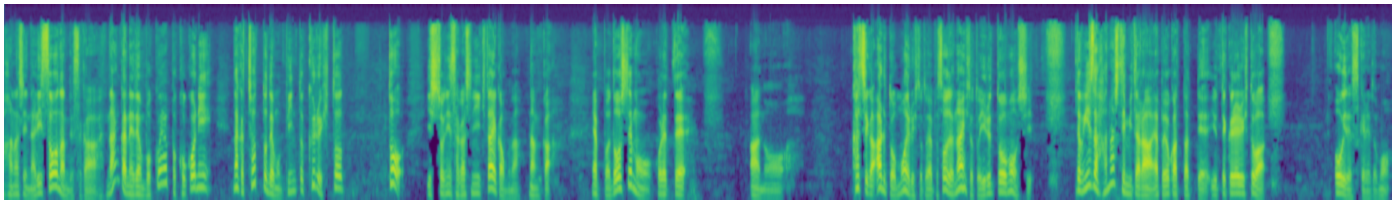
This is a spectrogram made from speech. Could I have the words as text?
話になりそうなんですが、なんかね、でも僕はやっぱここに、なんかちょっとでもピンとくる人と一緒に探しに行きたいかもな、なんか。やっぱどうしてもこれって、あの、価値があると思える人とやっぱそうじゃない人といると思うし、でもいざ話してみたらやっぱ良かったって言ってくれる人は多いですけれども、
